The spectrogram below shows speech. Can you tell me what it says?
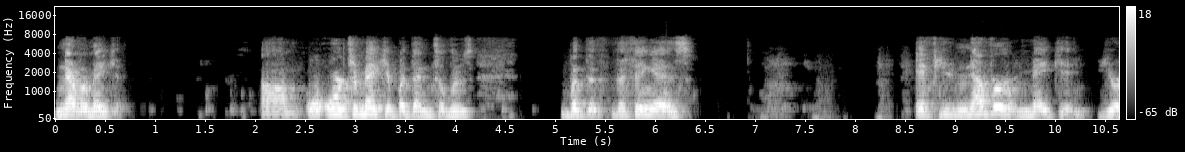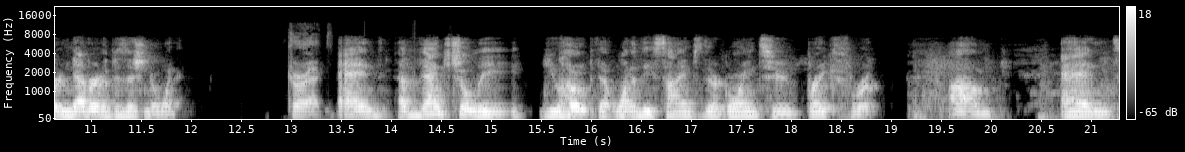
never make it. Um, or, or to make it but then to lose. But the the thing is if you never make it, you're never in a position to win it. Correct. And eventually, you hope that one of these times they're going to break through. Um, and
